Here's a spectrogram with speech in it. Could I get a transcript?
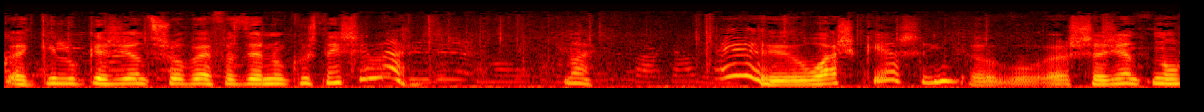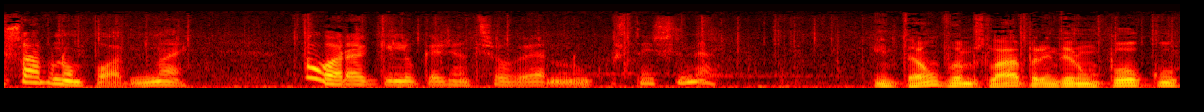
aquilo que a gente souber fazer não custa ensinar, não é? é? Eu acho que é assim, se a gente não sabe, não pode, não é? Agora, aquilo que a gente souber não custa ensinar. Então vamos lá aprender um pouco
